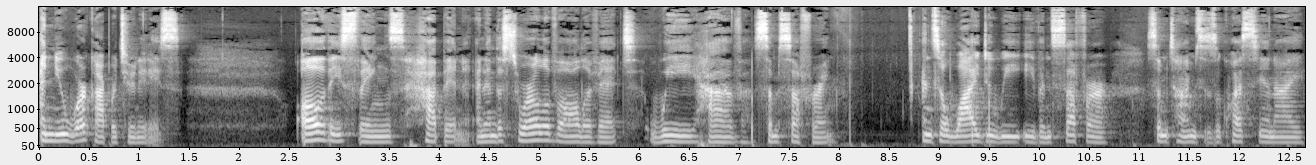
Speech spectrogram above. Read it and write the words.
and new work opportunities. All of these things happen, and in the swirl of all of it, we have some suffering. And so, why do we even suffer? Sometimes is a question I,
